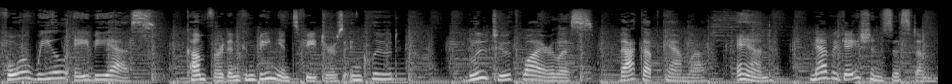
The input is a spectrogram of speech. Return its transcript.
four-wheel ABS. Comfort and convenience features include Bluetooth wireless, backup camera, and navigation system.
